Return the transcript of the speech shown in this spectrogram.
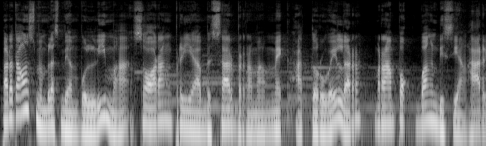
Pada tahun 1995, seorang pria besar bernama MacArthur Wheeler merampok bank di siang hari.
